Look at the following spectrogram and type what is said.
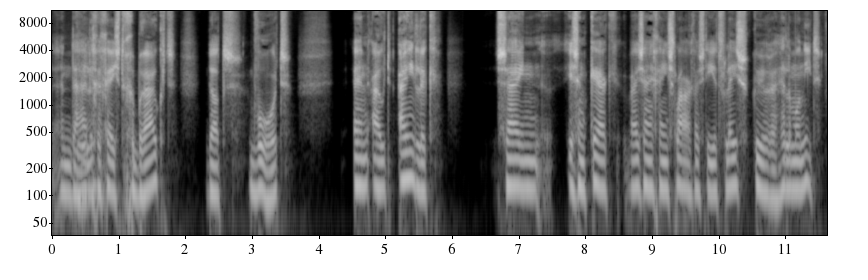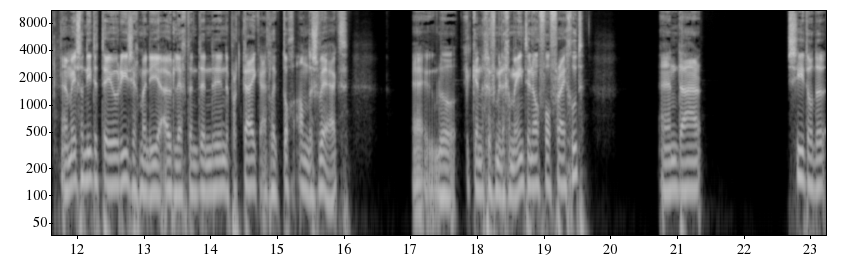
en de Heilige Geest gebruikt dat woord. En uiteindelijk zijn is een kerk, wij zijn geen slagers die het vlees keuren, helemaal niet. Is dat niet de theorie zeg maar, die je uitlegt en in de praktijk eigenlijk toch anders werkt? ik, bedoel, ik ken de gemeente in elk geval vrij goed. En daar zie je toch de,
